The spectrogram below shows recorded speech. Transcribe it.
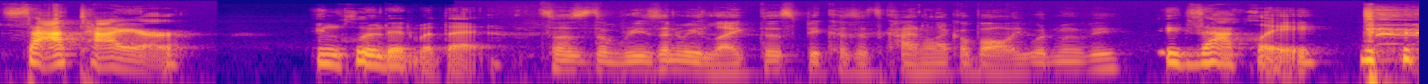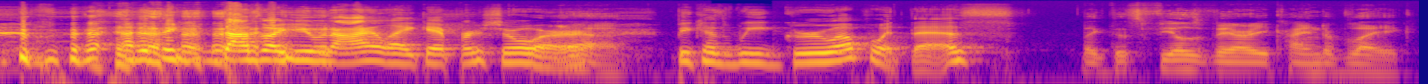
satire included with it. So is the reason we like this because it's kind of like a Bollywood movie? Exactly. I think that's why you and I like it for sure. Yeah. Because we grew up with this. Like this feels very kind of like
